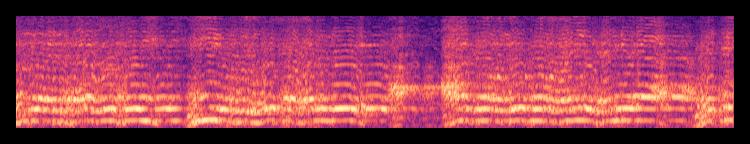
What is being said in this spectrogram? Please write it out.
உங்களது கர ஊசை வீரர்களை ஊக்கப்படுத்து ஆக்கிரமம் ஊக்கமம் வள்ளி தந்திட வெற்றி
